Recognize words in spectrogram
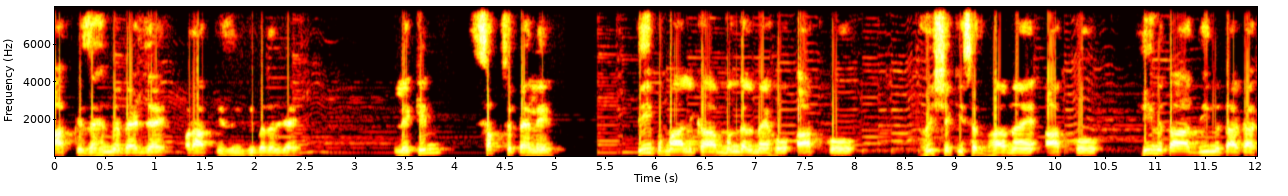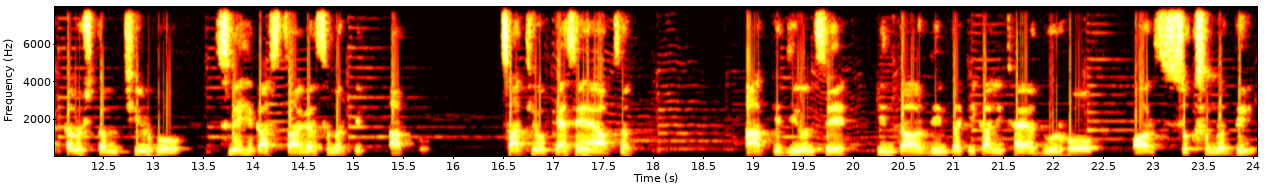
आपके जहन में बैठ जाए और आपकी ज़िंदगी बदल जाए। लेकिन सबसे पहले दीप मालिका मंगलमय हो आपको, भविष्य की सद्भावनाएँ आपको, हीनता दीनता का कलुषतम क्षीण हो, स्नेह का सागर समर्पित आपको। साथियों, कैसे हैं आप सब? आपके जीवन से हीनता और दीनता की काली छाया दूर हो और सुख समृद्धि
